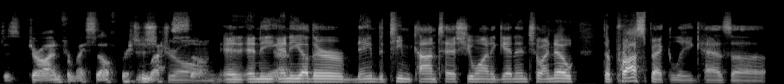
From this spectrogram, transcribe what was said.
just drawing for myself pretty just much drawing. So, any yeah. any other name the team contest you want to get into? I know the prospect league has a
